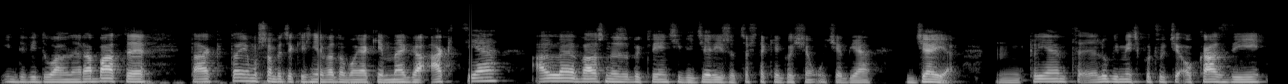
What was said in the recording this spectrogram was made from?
indywidualne rabaty, tak, to nie muszą być jakieś nie wiadomo jakie mega akcje, ale ważne, żeby klienci wiedzieli, że coś takiego się u Ciebie dzieje. Mm, klient e, lubi mieć poczucie okazji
